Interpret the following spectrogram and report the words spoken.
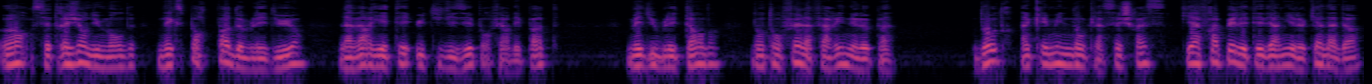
Or, cette région du monde n'exporte pas de blé dur, la variété utilisée pour faire des pâtes, mais du blé tendre dont on fait la farine et le pain. D'autres incriminent donc la sécheresse qui a frappé l'été dernier le Canada,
